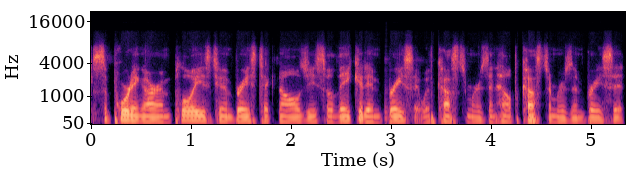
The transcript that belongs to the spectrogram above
supporting our employees to embrace technology so they could embrace it with customers and help customers embrace it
